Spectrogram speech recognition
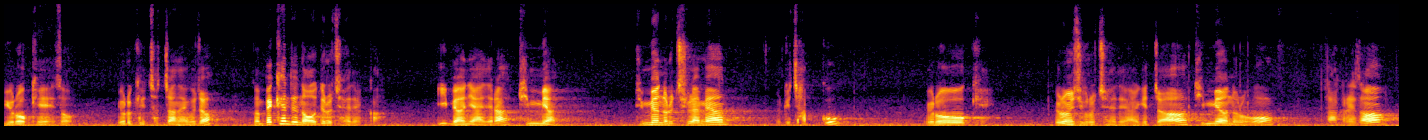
이렇게 해서 이렇게 쳤잖아요, 그죠? 그럼 백핸드는 어디로 쳐야 될까? 이 면이 아니라 뒷면. 뒷면으로 치려면 이렇게 잡고 이렇게 이런 식으로 쳐야 돼요. 알겠죠? 뒷면으로. 자, 그래서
